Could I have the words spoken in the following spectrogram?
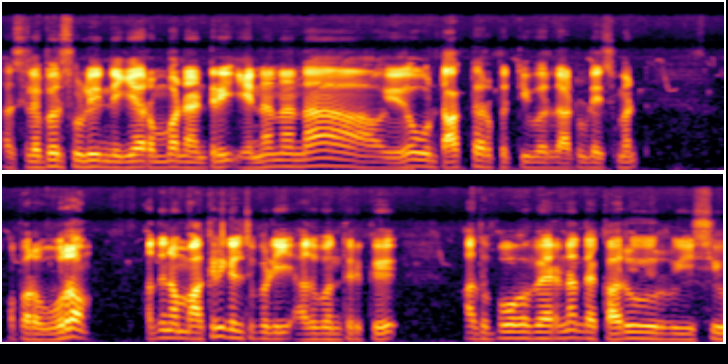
அது சில பேர் சொல்லியிருந்தீங்க. ரொம்ப நன்றி. என்னென்னா ஏதோ ஒரு டாக்டரை பற்றி வருது அட்வர்டைஸ்மெண்ட் அப்புறம் உரம். அது நம்ம அக்ரிகல்ச்சர் படி அது வந்திருக்கு. அது போக வேறு என்ன? இந்த கரூர் இஷ்யூ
